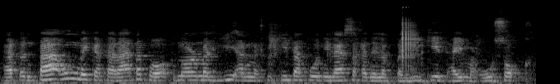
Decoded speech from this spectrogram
At ang taong may katarata po, normally ang nakikita po nila sa kanilang paligid ay mausok.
